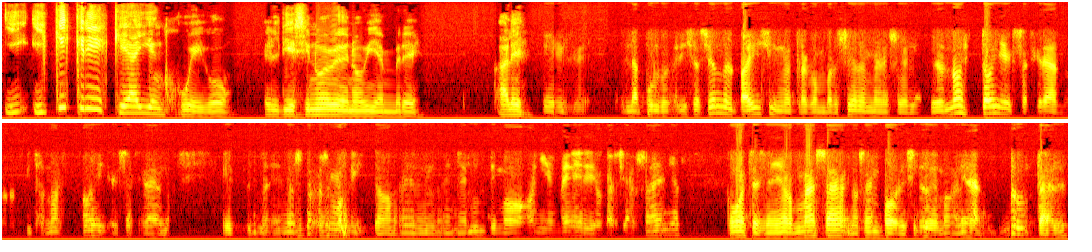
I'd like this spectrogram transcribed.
¿Y, ¿Y qué crees que hay en juego el 19 de noviembre, Ale? Eh, la pulverización del país y nuestra conversión en Venezuela. Pero no estoy exagerando, repito, no estoy exagerando. Eh, nosotros hemos visto en, el último año y medio, casi dos años, cómo este señor Massa nos ha empobrecido de manera brutal.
